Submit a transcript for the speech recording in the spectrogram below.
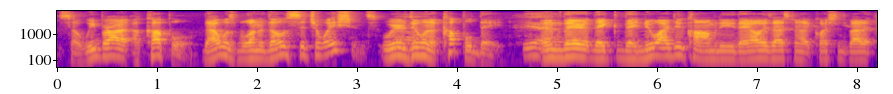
So we brought a couple. That was one of those situations. We were Oh. doing a couple date, Yeah. and they they they knew I do comedy. They always ask me like questions about it,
